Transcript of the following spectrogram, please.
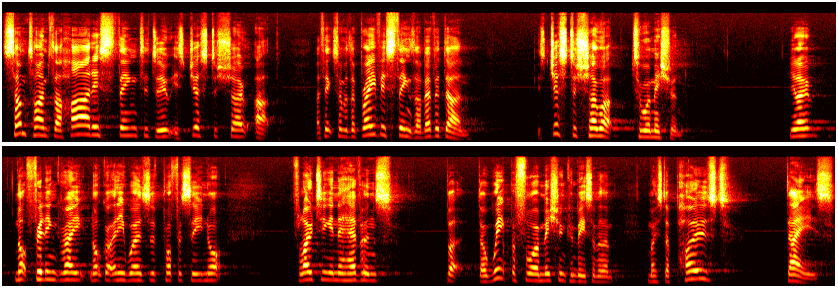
Sometimes the hardest thing to do is just to show up. I think some of the bravest things I've ever done is just to show up to a mission. You know, not feeling great, not got any words of prophecy, not floating in the heavens, the week before a mission can be some of the most opposed days.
